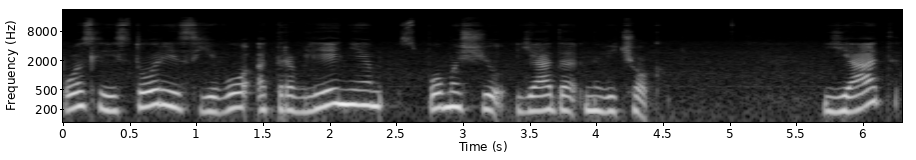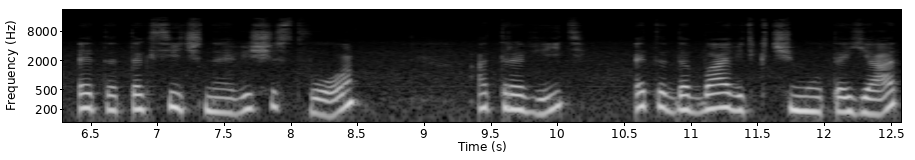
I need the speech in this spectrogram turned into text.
после истории с его отравлением с помощью яда «Новичок». Яд – это токсичное вещество. Отравить – это добавить к чему-то яд,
